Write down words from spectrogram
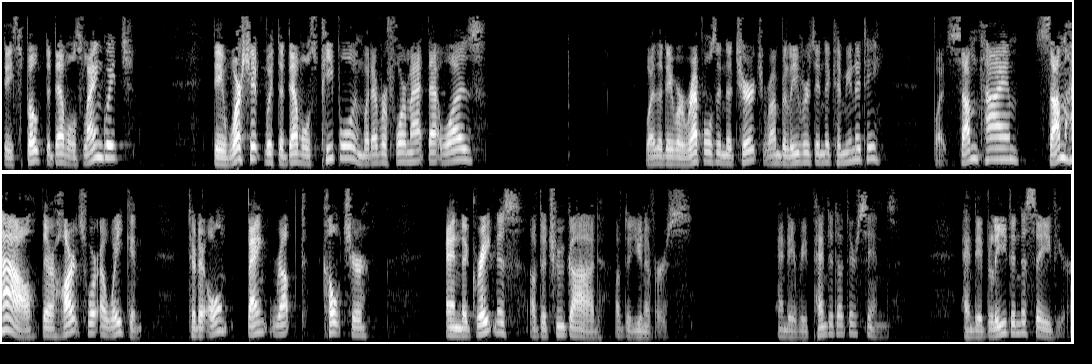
They spoke the devil's language. They worshiped with the devil's people in whatever format that was. Whether they were rebels in the church or unbelievers in the community. But sometime, somehow, their hearts were awakened to their own bankrupt culture and the greatness of the true God of the universe. And they repented of their sins. And they believed in the Savior.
